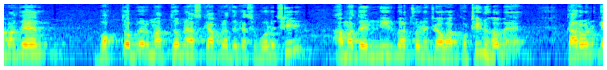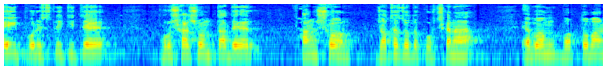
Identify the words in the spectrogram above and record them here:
আমাদের বক্তব্যের মাধ্যমে আজকে আপনাদের কাছে বলেছি, আমাদের নির্বাচনে যাওয়া কঠিন হবে। কারণ এই পরিস্থিতিতে প্রশাসন তাদের ফাংশন যথাযথ করছে না এবং বর্তমান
